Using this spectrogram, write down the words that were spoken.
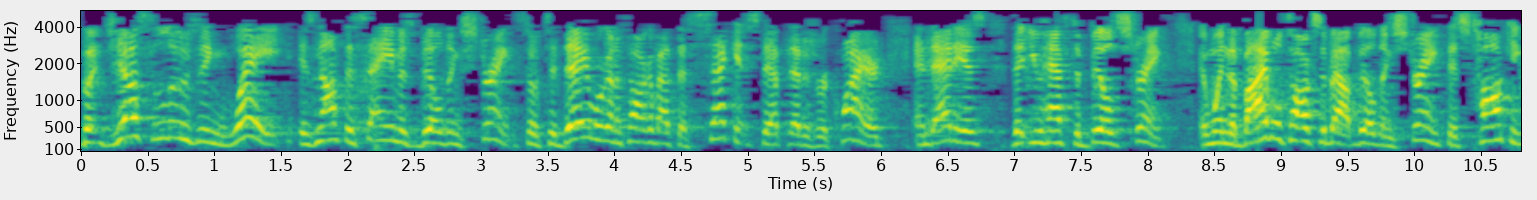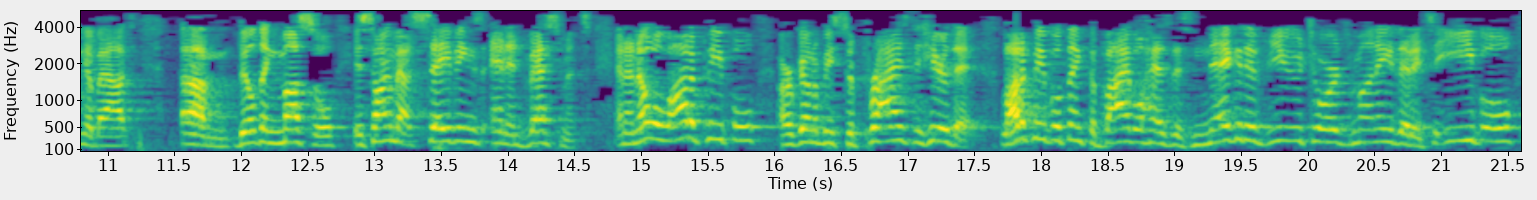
But just losing weight is not the same as building strength. So today we're going to talk about the second step that is required, and that is that you have to build strength. And when the Bible talks about building strength, it's talking about um, building muscle. It's talking about savings and investments. And I know a lot of people are going to be surprised to hear that. A lot of people think the Bible has this negative view towards money, that it's evil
